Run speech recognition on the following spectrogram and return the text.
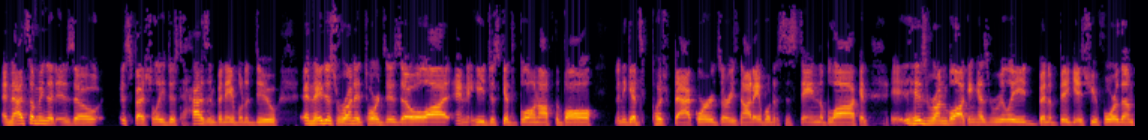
And that's something that Izzo especially just hasn't been able to do. And they just run it towards Izzo a lot and he just gets blown off the ball and he gets pushed backwards or he's not able to sustain the block. And his run blocking has really been a big issue for them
